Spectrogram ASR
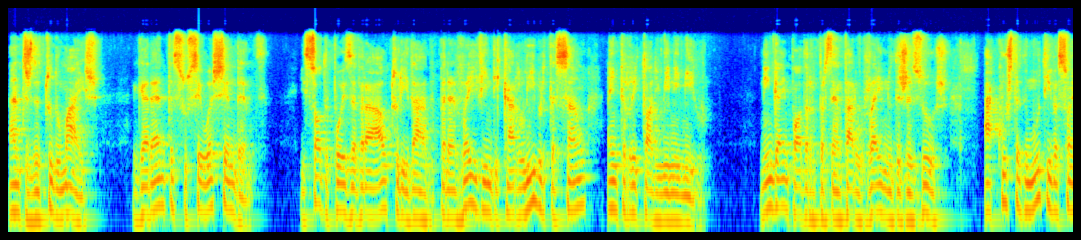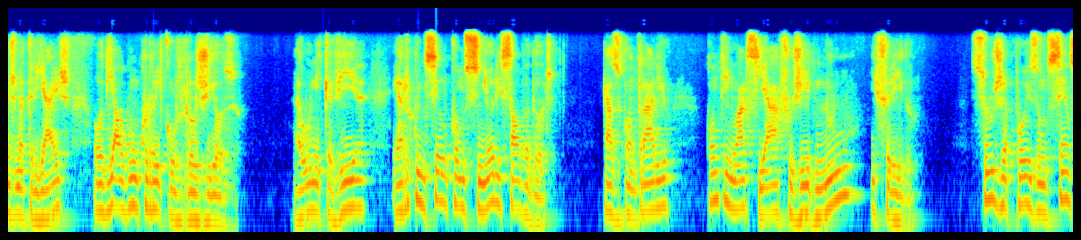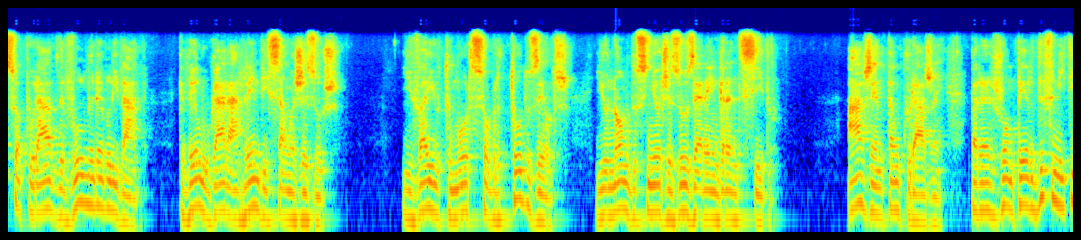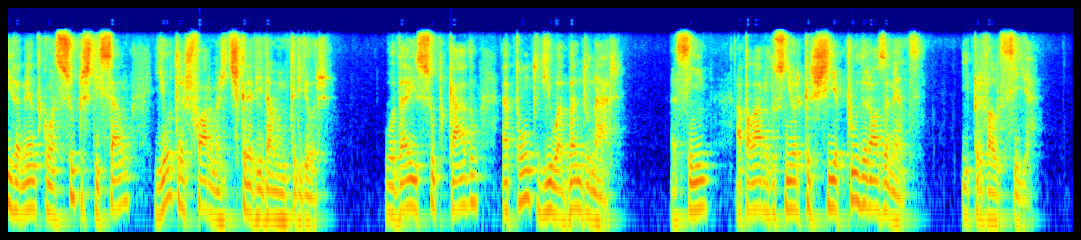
Antes de tudo mais, garanta-se o seu ascendente e só depois haverá autoridade para reivindicar libertação em território inimigo. Ninguém pode representar o reino de Jesus à custa de motivações materiais ou de algum currículo religioso. A única via é reconhecê-lo como Senhor e Salvador. Caso contrário, continuar-se-á a fugir nu e ferido. Surja, pois, um senso apurado de vulnerabilidade que dê lugar à rendição a Jesus. E veio o temor sobre todos eles, e o nome do Senhor Jesus era engrandecido. Haja então coragem para romper definitivamente com a superstição e outras formas de escravidão interior. Odeie-se o pecado a ponto de o abandonar. Assim, a palavra do Senhor crescia poderosamente e prevalecia.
